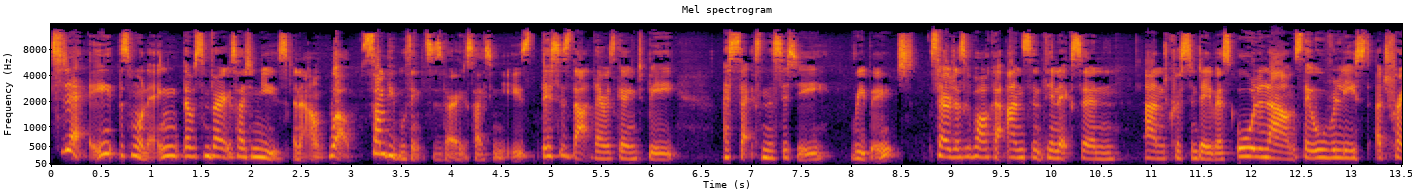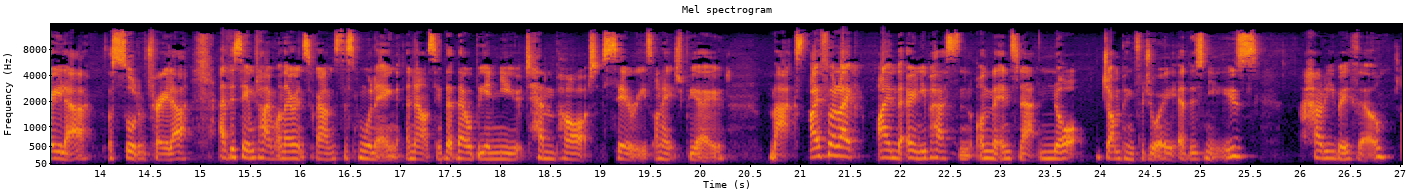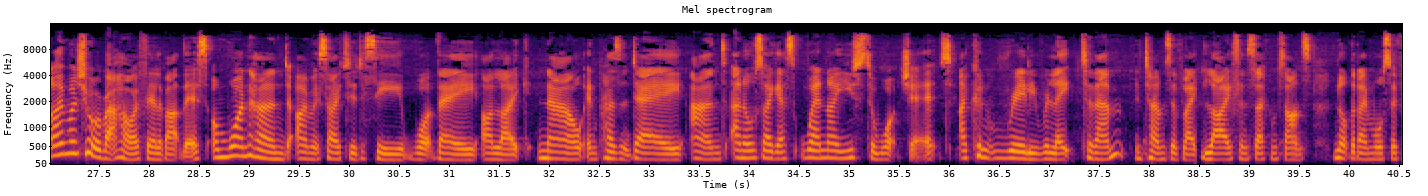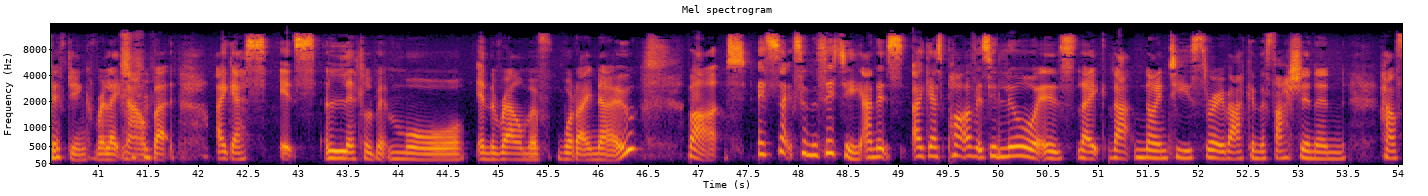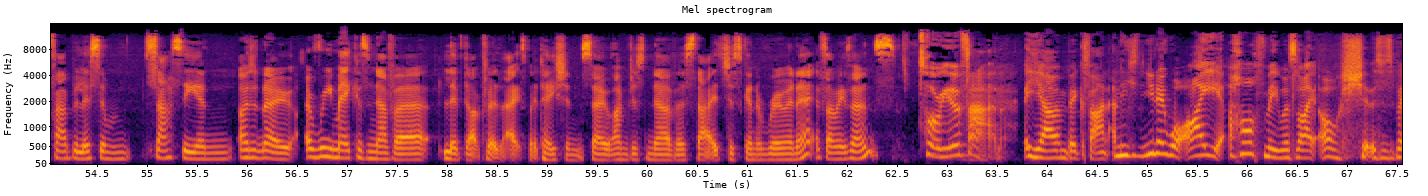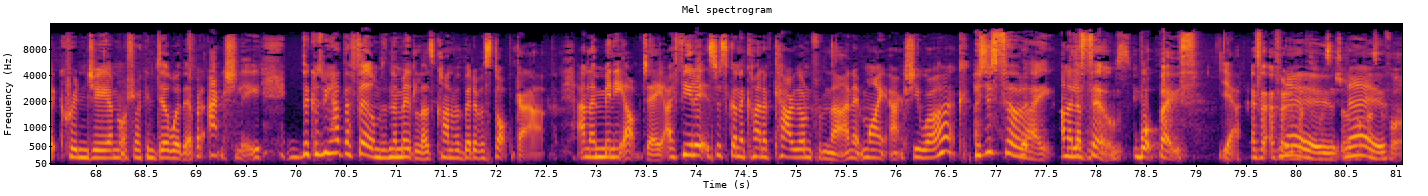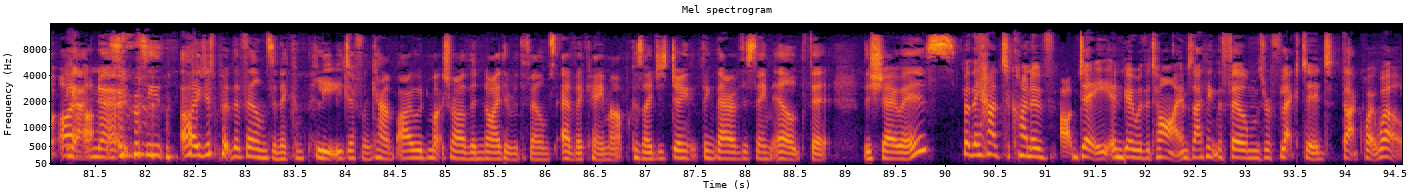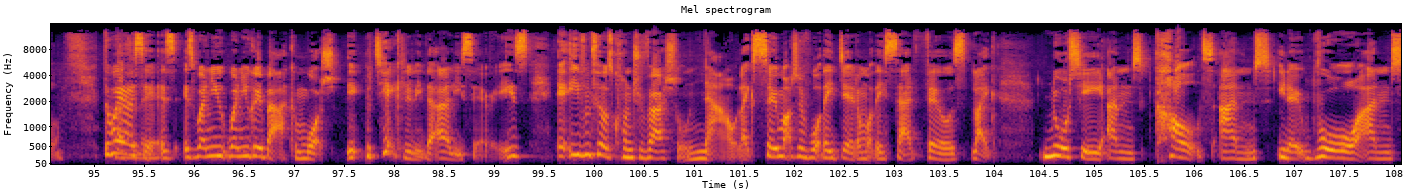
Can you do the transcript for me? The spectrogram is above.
Today, this morning, there was some very exciting news announced. Well, some people think this is very exciting news. This is that there is going to be a Sex in the City reboot. Sarah Jessica Parker and Cynthia Nixon and Kristin Davis all announced, they all released a trailer, a sort of trailer, at the same time on their Instagrams this morning, announcing that there will be a new 10 part series on HBO Max. I feel like I'm the only person on the internet not jumping for joy at this news. How do you both feel? I'm unsure about how I feel about this. On one hand, I'm excited to see what they are like now in present day, and and also I guess when I used to watch it, I couldn't really relate to them in terms of like life and circumstance. Not that I'm also 50 and can relate now, but I guess it's a little bit more in the realm of what I know. But it's Sex in the City, and it's I guess part of its allure is like that 90s throwback and the fashion and how fabulous and sassy and I don't know. A remake has never lived up to its expectations, so I'm just nervous that it's just going to ruin it. If that makes sense. Tori, you a fan? Yeah, I'm a big fan. And you know what? I half of me was like, oh shit, this is a bit cringy. I'm not sure I can deal with it. But actually, because we had the films in the middle as kind of a bit of a stopgap and a mini update, I feel it's just going to kind of carry on from that, and it might actually work. I just feel like and I love the films. What both? Yeah. I feel, I feel like we've had No, conversation the no. before. I, yeah, no. see, I just put the films in a completely different camp. I would much rather neither of the films ever came up because I just don't think they're of the same ilk that the show is. But they had to kind of update and go with the times. And I think the films reflected that quite well. The way I see it is, is when you when you go back and watch it, particularly the early series, it even feels controversial now. Like so much of what they did and what they said feels like naughty and cult and you know raw and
